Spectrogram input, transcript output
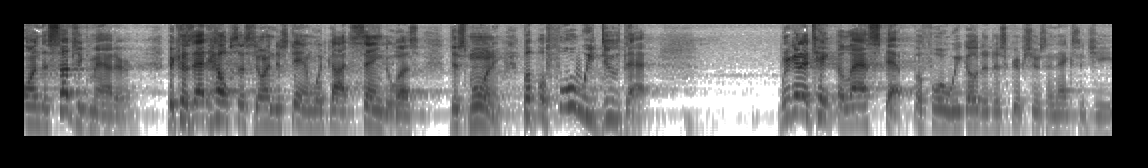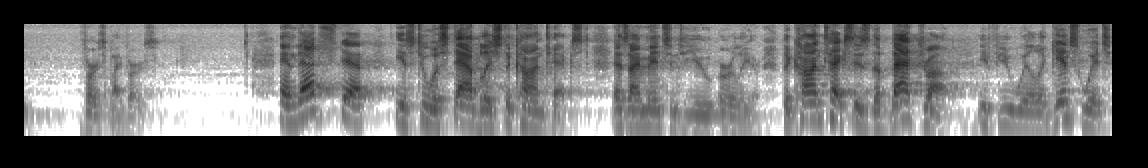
on the subject matter because that helps us to understand what God's saying to us this morning. But before we do that, we're going to take the last step before we go to the scriptures and exegete verse by verse. And that step is to establish the context, as I mentioned to you earlier. The context is the backdrop, if you will, against which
